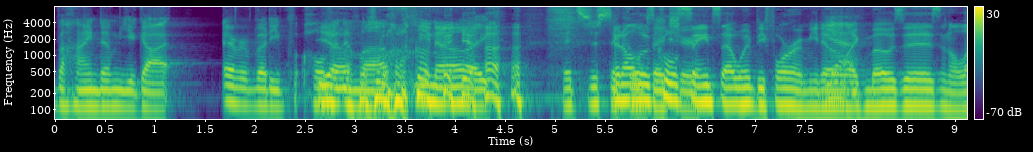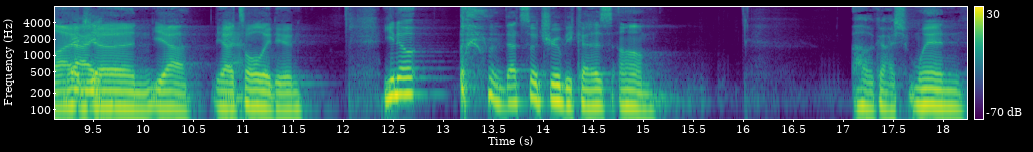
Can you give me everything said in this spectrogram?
behind him you got everybody holding Yeah. him up you know Yeah. like it's just and cool all those picture. cool saints that went before him, you know, Yeah. like Moses and Elijah, Right. and yeah, yeah, totally, dude. You know, that's so true because, um, oh gosh, when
